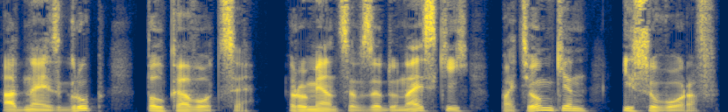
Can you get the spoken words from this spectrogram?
Одна из групп — полководцы — Румянцев-Задунайский, Потемкин и Суворов.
